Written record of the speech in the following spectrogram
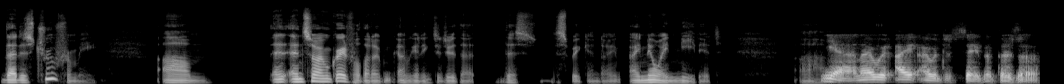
that is true for me. Um and, and so i'm grateful that I'm, I'm getting to do that this this weekend i i know i need it um, Yeah, and I would I, I would just say that there's a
